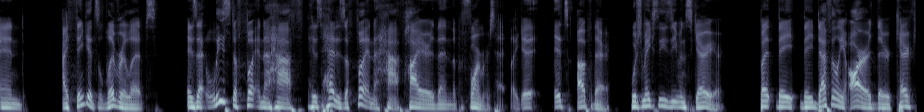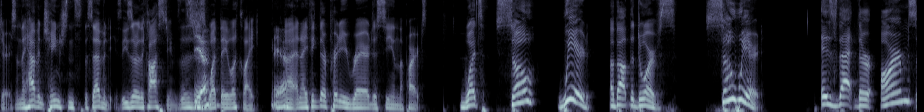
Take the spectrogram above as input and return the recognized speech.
and I think it's liver lips is at least a foot and a half. His head is a foot and a half higher than the performer's head. Like it, it's up there, which makes these even scarier. But they they definitely are their characters, and they haven't changed since the seventies. These are the costumes. This is just Yeah. what they look like. Yeah. Uh, and I think they're pretty rare to see in the parks. What's so weird about the dwarves, so weird, is that their arms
